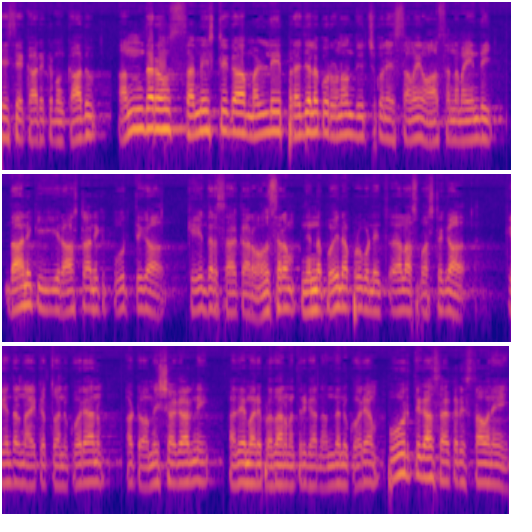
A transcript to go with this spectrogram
చేసే కార్యక్రమం కాదు. అందరం సమిష్టిగా మళ్ళీ ప్రజలకు రుణం తీర్చుకునే సమయం ఆసన్నమైంది. దానికి ఈ రాష్ట్రానికి పూర్తిగా కేంద్ర సహకారం అవసరం. నిన్న పోయినప్పుడు కూడా నేను చాలా స్పష్టంగా కేంద్ర నాయకత్వాన్ని కోరాను. అటు అమిత్ షా గారిని అదే మరి ప్రధానమంత్రి గారిని అందరిని కోరాం. పూర్తిగా సహకరిస్తామని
